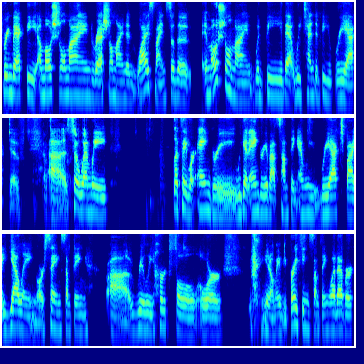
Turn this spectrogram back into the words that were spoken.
bring back the emotional mind, rational mind, and wise mind. So the emotional mind would be that we tend to be reactive. Uh, so when we, let's say we're angry, we get angry about something and we react by yelling or saying something uh, really hurtful or you know maybe breaking something whatever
